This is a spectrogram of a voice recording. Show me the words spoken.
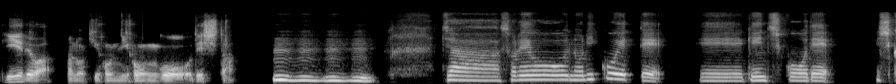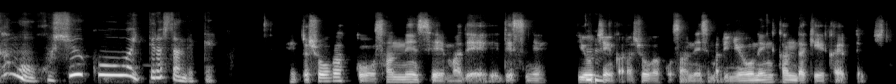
家では、あの、基本日本語でした。うんうんうんうん。じゃあ、それを乗り越えて、えー、現地校で、しかも補習校は行ってらしたんだっけ？えっと、小学校3年生までですね。幼稚園から小学校3年生まで4年間だけ通ってました。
